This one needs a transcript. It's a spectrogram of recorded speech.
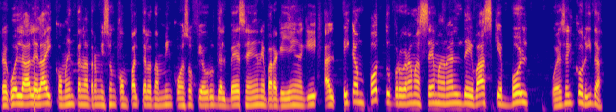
Recuerda darle like, comenta en la transmisión, compártela también con esos fiebros del BSN para que lleguen aquí al Pick and Pot, tu programa semanal de básquetbol. Puede ser que ahorita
